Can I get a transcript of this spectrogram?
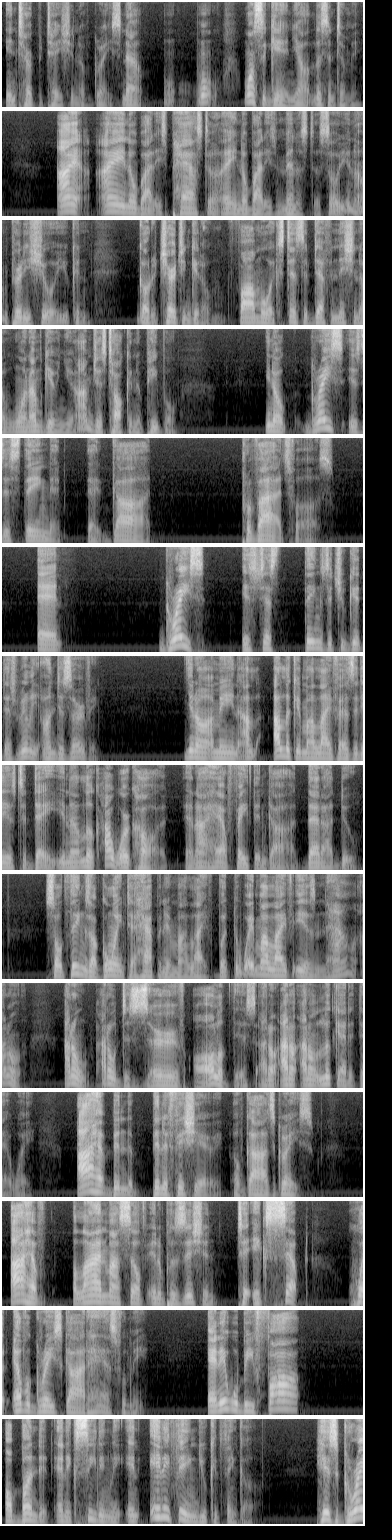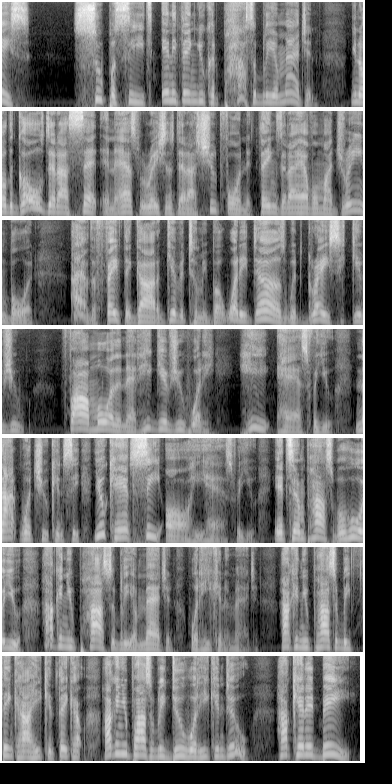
interpretation of grace. Now, once again, y'all, listen to me. I I ain't nobody's pastor. I ain't nobody's minister. So you know, I'm pretty sure you can go to church and get a far more extensive definition of one I'm giving you. I'm just talking to people. You know, grace is this thing that that God provides for us. And grace is just things that you get that's really undeserving. You know, I mean, I I look at my life as it is today. You know, look, I work hard and I have faith in God. That I do. So things are going to happen in my life. But the way my life is now, I don't I don't I don't deserve all of this. I don't I don't I don't look at it that way. I have been the beneficiary of God's grace. I have align myself in a position to accept whatever grace God has for me. And it will be far abundant and exceedingly in anything you could think of. His grace supersedes anything you could possibly imagine. You know, the goals that I set and the aspirations that I shoot for and the things that I have on my dream board, I have the faith that God will give it to me. But what He does with grace, He gives you far more than that. He gives you what he has for you, not what you can see. You can't see all he has for you. It's impossible. Who are you? How can you possibly imagine what he can imagine? How can you possibly think how he can think? How, how can you possibly do what he can do? How can it be?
